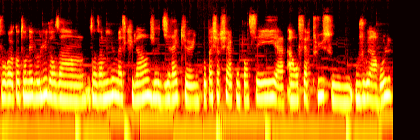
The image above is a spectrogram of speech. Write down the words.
pour quand on évolue dans un dans un milieu masculin, je dirais qu'il ne faut pas chercher à compenser, à, en faire plus ou, jouer un rôle.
